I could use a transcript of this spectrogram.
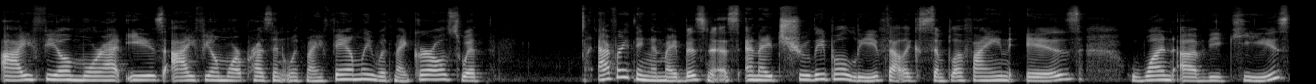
I feel more at ease. I feel more present with my family, with my girls, with everything in my business. And I truly believe that like simplifying is one of the keys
